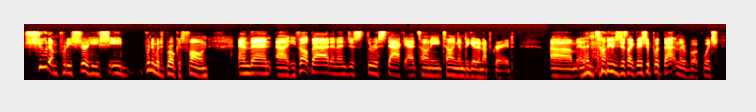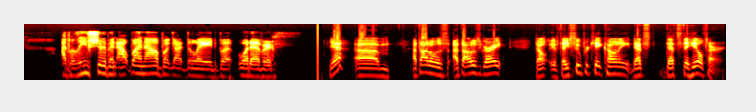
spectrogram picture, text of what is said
Shoot, I'm pretty sure he he pretty much broke his phone. And then uh, he felt bad and then just threw a stack at Tony, telling him to get an upgrade. Um, and then Tony was just like, they should put that in their book, which I believe should have been out by now, but got delayed. But whatever. Yeah, um, I thought it was I thought it was great. Don't if they super kick Tony, that's that's the heel turn.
